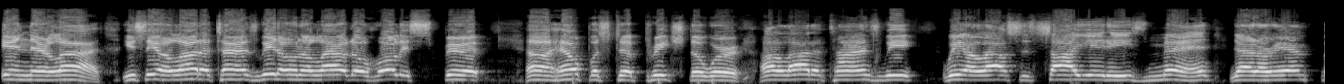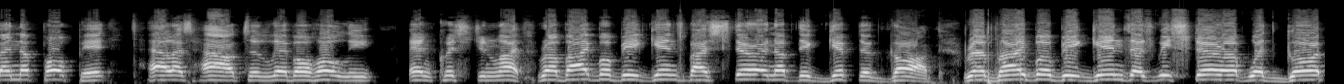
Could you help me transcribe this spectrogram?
in their lives. You see, a lot of times we don't allow the Holy Spirit uh, help us to preach the word. A lot of times we we allow society's men that are in, in the pulpit tell us how to live a holy and Christian life. Revival begins by stirring up the gift of God. Revival begins as we stir up what God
